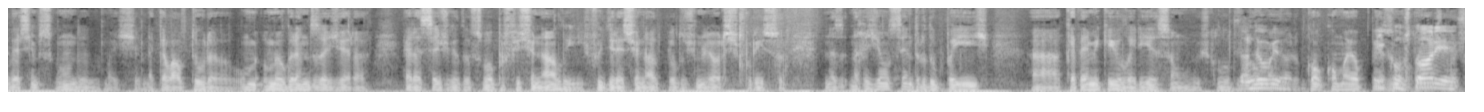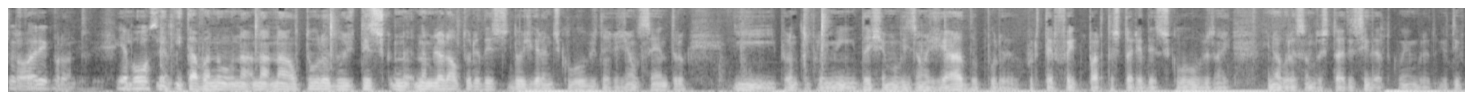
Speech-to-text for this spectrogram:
décimo segundo, mas naquela altura o, o, meu grande desejo era, era ser jogador de futebol profissional e fui direcionado pelos melhores, por isso na, na região centro do país a Académica e o Leiria são os clubes com maior, com, com maior, peso. E com história, país, com história, pronto. E é bom E estava na, na, na, altura dos, desses, na melhor altura desses dois grandes clubes da região centro e pronto, para mim deixa-me lisonjeado por, por ter feito parte da história desses clubes, na inauguração do estádio Cidade de Coimbra. Eu tive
